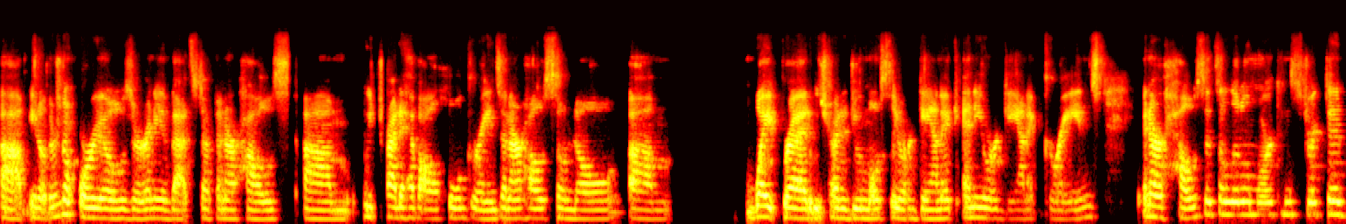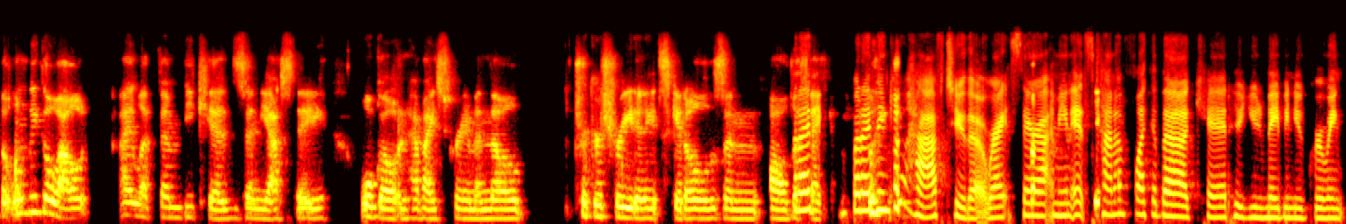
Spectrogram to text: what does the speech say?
um, you know, there's no Oreos or any of that stuff in our house. Um, we try to have all whole grains in our house, so no um, white bread. We try to do mostly organic, any organic grains. In our house, it's a little more constricted, but when we go out, I let them be kids. And yes, they will go out and have ice cream and they'll trick or treat and eat Skittles and all the but things. I, but I think you have to though, right, Sarah? I mean, it's kind of like the kid who you maybe knew growing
